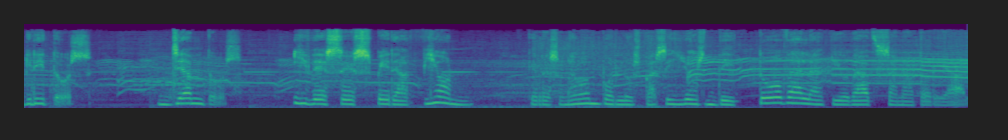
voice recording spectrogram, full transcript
Gritos, llantos, y desesperación que resonaban por los pasillos de toda la ciudad sanatorial.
